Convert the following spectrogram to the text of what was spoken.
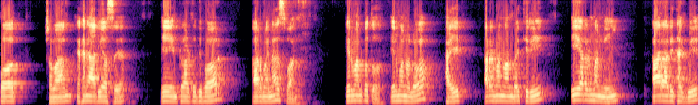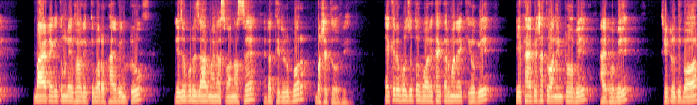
পদ সমান এখানে আরই আছে। A into r to the power r minus ওয়ানের মান কত? এর মান হলো ফাইভ আর এর মান one by three a r এর মান নেই। আর আরই থাকবে। বা এটাকে তোমরা এভাবে লিখতে পারো ফাইভ ইন্টু এর উপরে যে আর মাইনাস ওয়ান আছে, এটা থ্রির উপর বসাতে হবে। একের উপর যত পরে থাকে, তার মানে কি হবে? এই ফাইভের সাথে ওয়ান ইন্টু হবে ফাইভ হবে three to the power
